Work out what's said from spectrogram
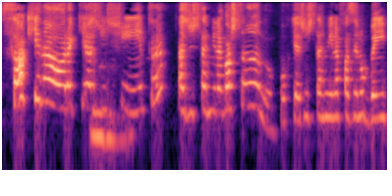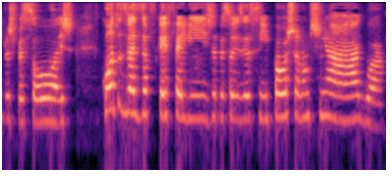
Só que na hora que a uhum. gente entra, a gente termina gostando, porque a gente termina fazendo bem para as pessoas. Quantas vezes eu fiquei feliz a pessoa dizer assim: Poxa, eu não tinha água,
